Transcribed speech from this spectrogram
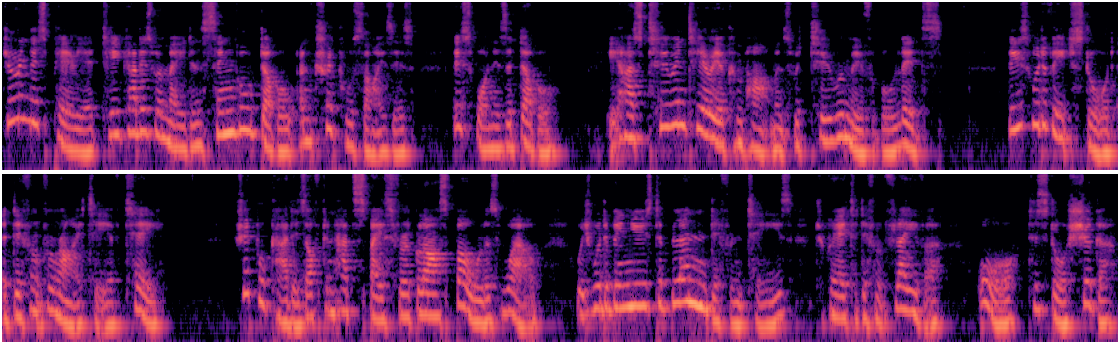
During this period, tea caddies were made in single, double and triple sizes. This one is a double. It has two interior compartments with two removable lids. These would have each stored a different variety of tea. Triple caddies often had space for a glass bowl as well, which would have been used to blend different teas to create a different flavour or to store sugar.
